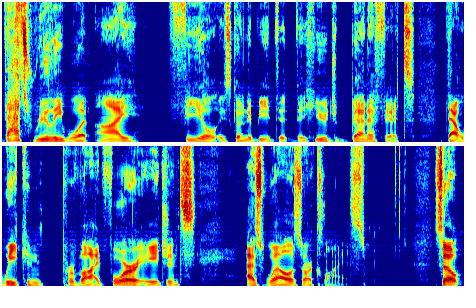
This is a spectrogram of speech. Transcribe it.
that's really what I feel is going to be the, the huge benefit that we can provide for our agents as well as our clients. So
